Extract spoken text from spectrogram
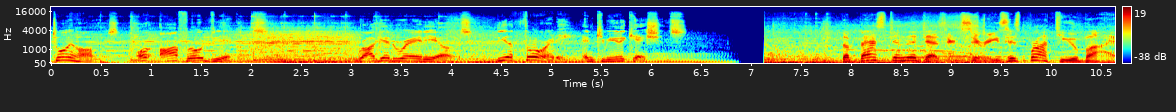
toy haulers, or off-road vehicles. Rugged Radios, the authority in communications. The Best in the Desert series is brought to you by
